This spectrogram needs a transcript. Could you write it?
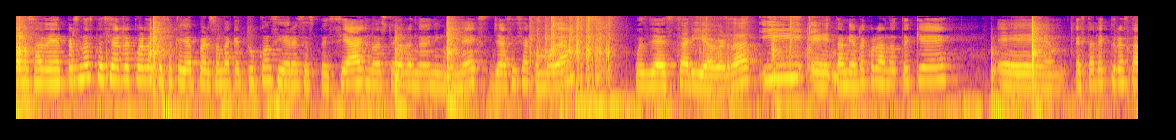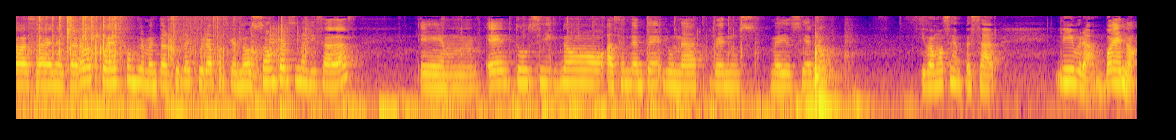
vamos a ver, persona especial, recuerda que es aquella persona que tú consideres especial, no estoy hablando de ningún ex, ya si se acomoda, pues ya estaría, ¿verdad? Y eh, también recordándote que eh, esta lectura está basada en el tarot, puedes complementar tu lectura porque no son personalizadas em, en tu signo ascendente lunar, Venus, medio cielo. Y vamos a empezar. Libra, bueno,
